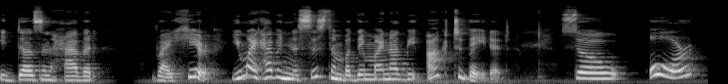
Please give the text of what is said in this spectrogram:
it doesn't have it right here. You might have it in the system, but they might not be activated. So, or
